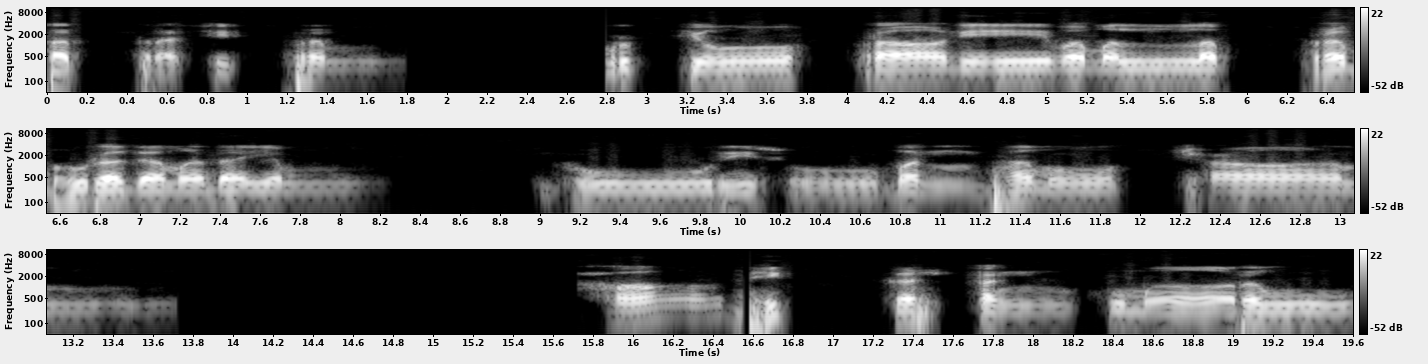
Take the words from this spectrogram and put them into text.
तत्र चित्रम् प्रागेव मल्लप्रभुरगमदयम्। भूरिशो बन्धमोक्षान्। हा धिक्कष्टम् कुमारौ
